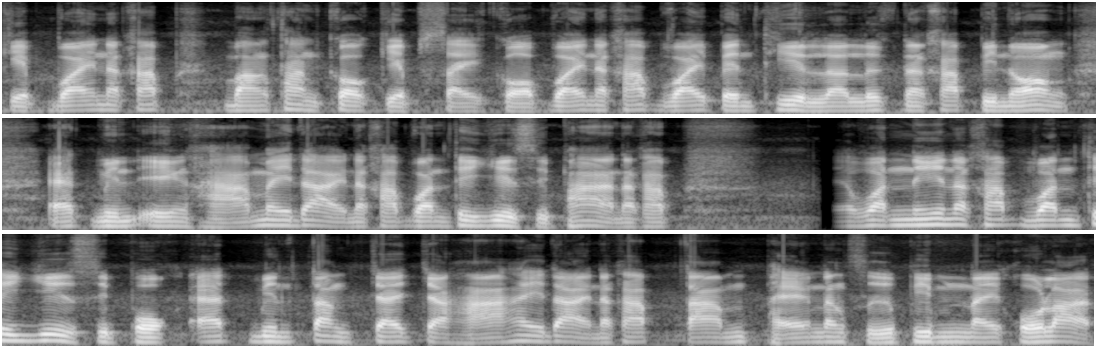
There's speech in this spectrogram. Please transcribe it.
เก็บไว้นะครับ บางท่านก็เก็บใส่กรอบไว้นะครับ ไว้เป็นที่ระลึกนะครับพี่น้องแอดมินเองหาไม่ได้นะครับวันที่ 25 นะครับแต่วันนี้นะครับวันที่ 26 แอดมินตั้งใจจะหาให้ได้นะครับ ตามแผงหนังสือพิมพ์ในโคราช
